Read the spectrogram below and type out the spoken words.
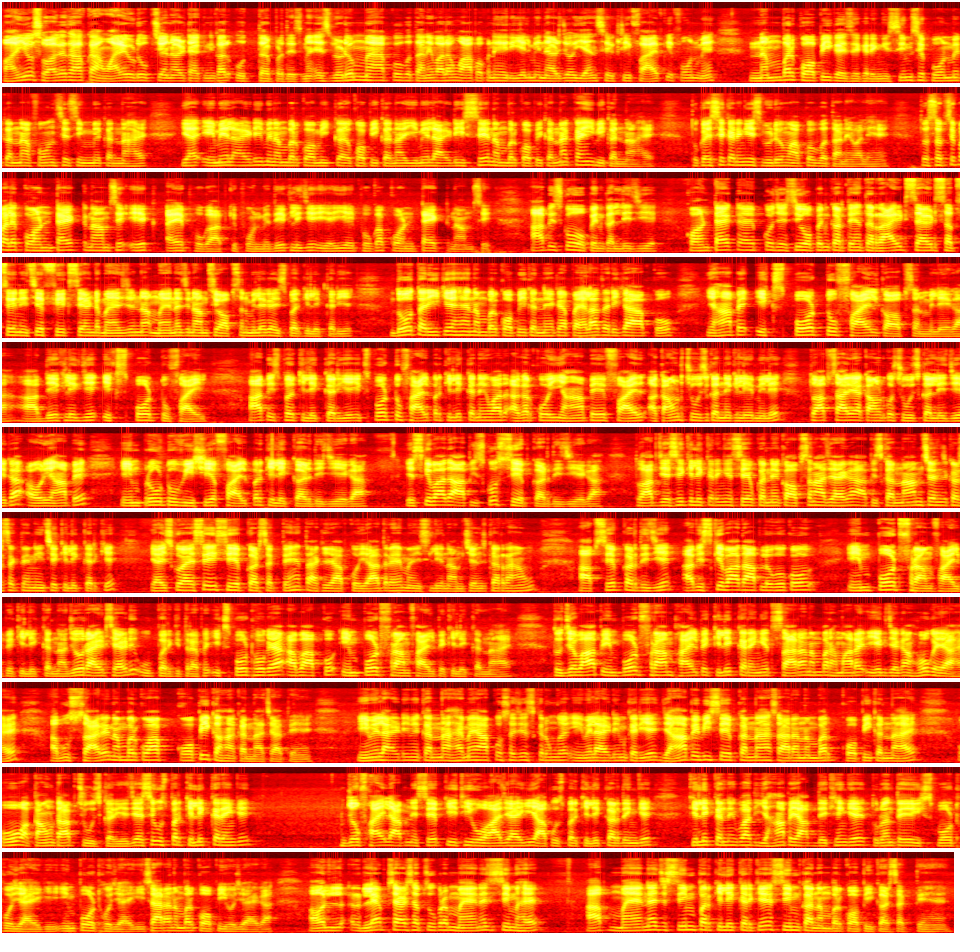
भाइयों, स्वागत है आपका हमारे YouTube channel technical Uttar Pradesh में। इस वीडियो में मैं आपको बताने वाला हूँ, आप अपने Realme Narzo N sixty five के फ़ोन में नंबर कॉपी कैसे करेंगे? सिम से फ़ोन में करना फ़ोन से सिम में करना है, या ईमेल आईडी में नंबर कॉपी कॉपी करना ईमेल आईडी से नंबर कॉपी करना, कहीं भी करना है तो कैसे करेंगे इस वीडियो में आपको बताने वाले हैं। तो सबसे पहले कॉन्टैक्ट नाम से एक ऐप होगा आपके फ़ोन में, देख लीजिए, यही ऐप होगा कॉन्टैक्ट नाम से। आप इसको ओपन कर लीजिए कॉन्टैक्ट ऐप को जैसे ओपन करते हैं तो राइट साइड सबसे नीचे फिक्स एंड मैनेज मैनेज नाम से ऑप्शन मिलेगा, इस पर क्लिक करिए। दो तरीके हैं नंबर कॉपी करने का। पहला तरीका आपको यहाँ पे एक्सपोर्ट टू फ़ाइल का ऑप्शन मिलेगा। आप देख लीजिए एक्सपोर्ट टू फ़ाइल आप इस पर क्लिक करिए। एक्सपोर्ट टू फ़ाइल पर क्लिक करने के बाद अगर कोई यहाँ पे फ़ाइल अकाउंट चूज़ करने के लिए मिले तो आप सारे अकाउंट को चूज़ कर लीजिएगा और यहाँ पे इम्प्रूव टू वीसीएफ फ़ाइल पर क्लिक कर दीजिएगा। इसके बाद आप इसको सेव कर दीजिएगा। तो आप जैसे क्लिक करेंगे, सेव करने का ऑप्शन आ जाएगा। आप इसका नाम चेंज कर सकते हैं, नीचे क्लिक करके, या इसको ऐसे ही सेव कर सकते हैं ताकि आपको याद रहे, मैं इसलिए नाम चेंज कर रहा हूँ। आप सेव कर दीजिए। अब इसके बाद आप लोगों को इम्पोर्ट फ्राम फ़ाइल पे क्लिक करना, जो राइट साइड ऊपर की तरफ़ है। एक्सपोर्ट हो गया। अब आपको इम्पोर्ट फ्राम फ़ाइल पे क्लिक करना है। तो जब आप इम्पोर्ट फ्राम फ़ाइल पे क्लिक करेंगे तो सारा नंबर हमारा एक जगह हो गया है। अब उस सारे नंबर को आप कॉपी कहाँ करना चाहते हैं? ईमेल आईडी में करना है। मैं आपको सजेस्ट करूँगा, ईमेल आईडी में करिए। जहाँ पे भी सेव करना है, सारा नंबर कॉपी करना है, वो अकाउंट आप चूज़ करिए। जैसे उस पर क्लिक करेंगे, जो फ़ाइल आपने सेव की थी वो आ जाएगी, आप उस पर क्लिक कर देंगे। क्लिक करने के बाद यहाँ पे आप देखेंगे, तुरंत ये एक्सपोर्ट हो जाएगी इंपोर्ट हो जाएगी, सारा नंबर कॉपी हो जाएगा। और लेफ़्ट साइड सबसे ऊपर मैनेज सिम है। आप मैनेज सिम पर क्लिक करके सिम का नंबर कॉपी कर सकते हैं।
